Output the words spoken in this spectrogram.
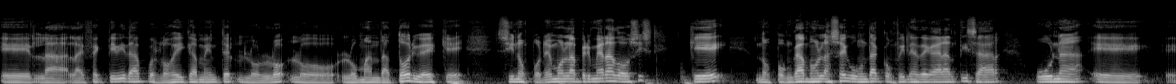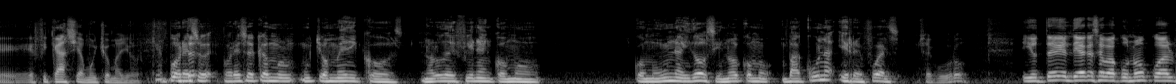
eh, la, la efectividad, pues lógicamente lo, lo- lo- lo mandatorio es que si nos ponemos la primera dosis, que nos pongamos la segunda con fines de garantizar una eh, eh, eficacia mucho mayor. Que por, eso, por eso es que mu- muchos médicos no lo definen como, como una y dos, sino como vacuna y refuerzo. Seguro. Y usted, el día que se vacunó, ¿cuál,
